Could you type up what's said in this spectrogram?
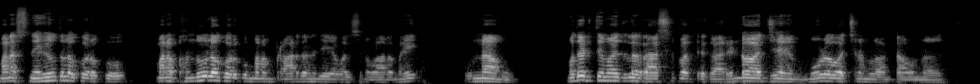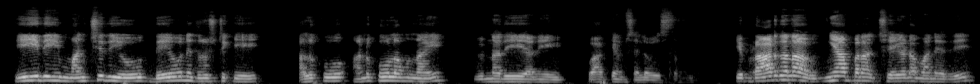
మన స్నేహితుల కొరకు మన బంధువుల కొరకు మనం ప్రార్థన చేయవలసిన వారమై ఉన్నాము. మొదటి తిమోతిలో రాసిన పత్రిక రెండో అధ్యాయం మూడో వచనంలో అంటా ఉన్నారు ఇది మంచిది దేవుని దృష్టికి అలుకు అనుకూలమునై ఉన్నది అని వాక్యం సెలవిస్తుంది. ఈ ప్రార్థన విజ్ఞాపన చేయడం అనేది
